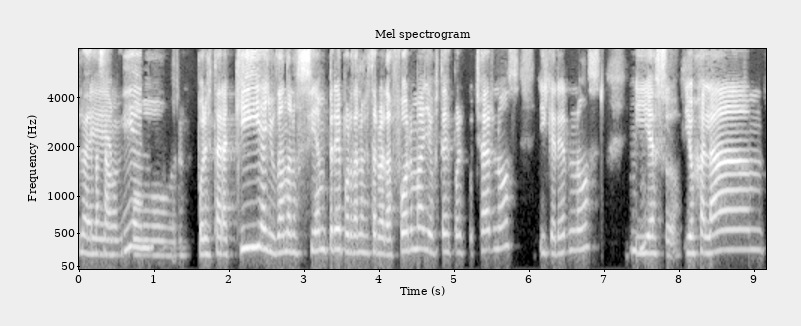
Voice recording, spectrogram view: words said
Lo he pasado eh, bien. Por, por estar aquí, ayudándonos siempre, por darnos esta plataforma y a ustedes por escucharnos y querernos. Y eso. Y ojalá mm,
